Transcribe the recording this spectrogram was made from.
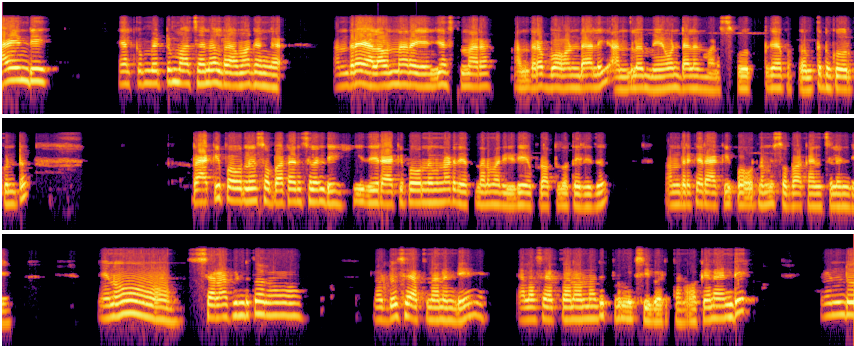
హాయ్ అండి. వెల్కమ్ బ్యాక్ టు మా ఛానల్ రామగంగ అందరూ ఎలా ఉన్నారో? ఏం చేస్తున్నారో? అందరూ బాగుండాలి. అందులో మేము ఉండాలని మనస్ఫూర్తిగా భగవంతుని కోరుకుంటూ. రాఖీ పౌర్ణమి శుభాకాంక్షలు అండి. ఇది రాఖీ పౌర్ణమి నాడు తెస్తున్నాను మరి ఇది ఎప్పుడు వస్తుందో తెలీదు. అందరికీ రాఖీ పౌర్ణమి శుభాకాంక్షలు అండి. నేను శనగపిండితో లడ్డు చేస్తున్నానండి ఎలా చేస్తాను అన్నది ఇప్పుడు మిక్సీ పెడతాను ఓకేనా అండి? రెండు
